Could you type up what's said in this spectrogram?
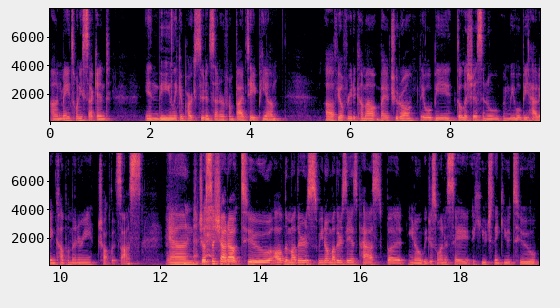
on May 22nd in the Lincoln Park Student Center from 5 to 8 p.m. Uh, feel free to come out, buy a churro. They will be delicious, and, we'll, and we will be having complimentary chocolate sauce. And just a shout out to all the mothers. We know Mother's Day has passed, but you know, we just want to say a huge thank you to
